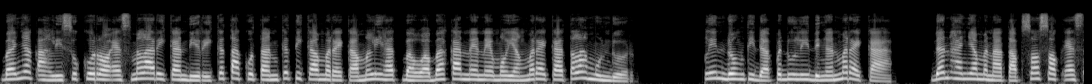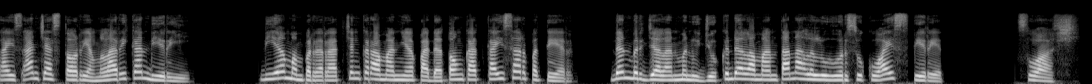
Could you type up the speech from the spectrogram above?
Banyak ahli suku Roes melarikan diri ketakutan ketika mereka melihat bahwa bahkan nenek moyang mereka telah mundur. Lindong tidak peduli dengan mereka, dan hanya menatap sosok Ice Ancestor yang melarikan diri. Dia mempererat cengkeramannya pada tongkat Kaisar Petir, dan berjalan menuju kedalaman tanah leluhur suku Ice Spirit. Swash!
